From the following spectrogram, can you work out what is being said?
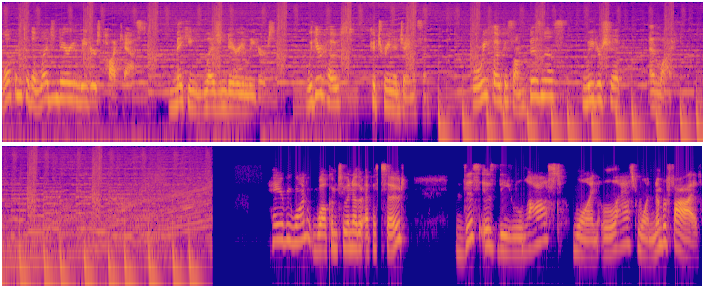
Welcome to the Legendary Leaders Podcast, Making Legendary Leaders, with your host, Katrina Jameson, where we focus on business, leadership, and life. Hey everyone, welcome to another episode. This is the last one, last one, number five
